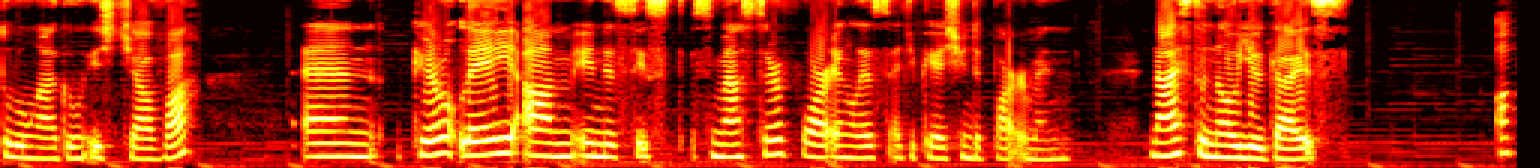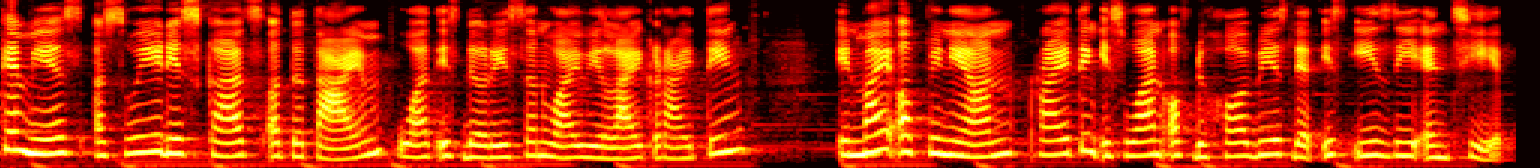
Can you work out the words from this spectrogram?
Tulungagung, East Java and currently I'm in the sixth semester for English Education Department. Nice to know you guys. Okay, Miss, as we discussed at the time, what is the reason why we like writing? In my opinion, writing is one of the hobbies that is easy and cheap.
